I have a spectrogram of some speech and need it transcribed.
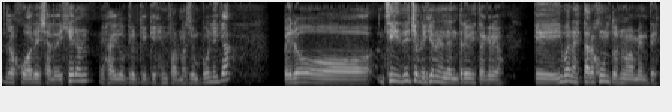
los jugadores ya lo dijeron, es algo creo que, que, es información pública, pero sí, de hecho lo dijeron en la entrevista creo, que iban a estar juntos nuevamente,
